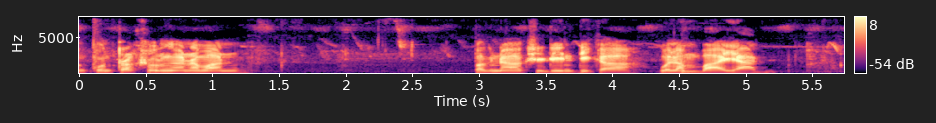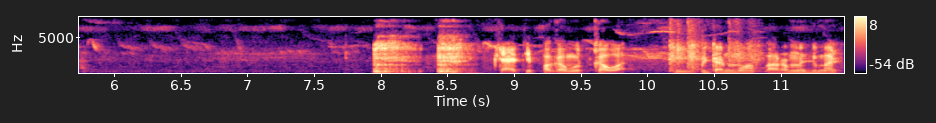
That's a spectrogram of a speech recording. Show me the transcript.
Ang contraction nga naman, pag na-aksidente ka, walang bayad. Kahit ipagamot ka, higpitan mo para madimal.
